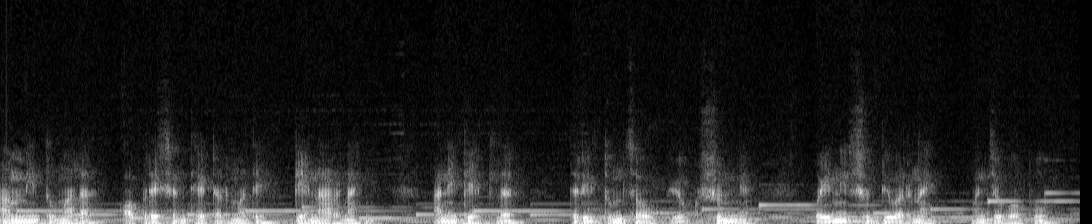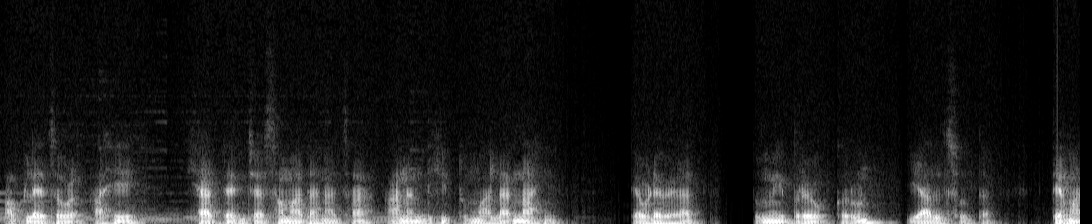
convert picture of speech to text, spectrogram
आम्ही तुम्हाला ऑपरेशन थिएटरमध्ये घेणार नाही. आणि घेतलं तरी तुमचा उपयोग शून्य. वहिनी शुद्धीवर नाही. म्हणजे बापू आपल्याजवळ आहे. ह्या त्यांच्या समाधानाचा आनंदही तुम्हाला नाही. तेवढ्या वेळात तुम्ही प्रयोग करून याल सुद्धा. तेव्हा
